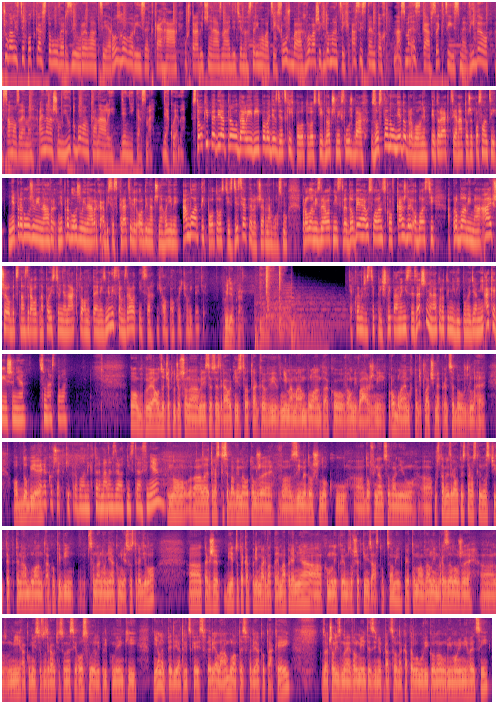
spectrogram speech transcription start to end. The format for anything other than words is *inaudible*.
Počúvali ste podcastovú verziu relácie Rozhovory ZKH. Už tradične nás nájdete na streamovacích službách, vo vašich domácich asistentoch, na Sme.sk, v sekcii Sme video a samozrejme aj na našom YouTube kanáli Denníka Sme. Ďakujeme. Stovky pediatrov dali výpovede z detských pohotovostí v nočných službách. Zostanú nedobrovoľne. Je to reakcia na to, že poslanci nepredložili návrh, nepredložili návrh aby sa skrátili ordinačné hodiny ambulantných pohotovostí z 10. večer na 8. Problémy v zdravotníctve dobiehajú Slovensko v každej oblasti a problémy má aj Všeobecná zdravotná poisťovňa na aktuálne témy s ministrom zdravotníctva Michalom Palkovičom. Vítejte. Dobrý deň, prajem. Ďakujeme, že ste prišli. Pán minister, začneme najprv tými výpovediami. Aké riešenia sú na stole? No, ja od začiatku, čo som na ministerstve zdravotníctva, tak vnímam ambulant ako veľmi vážny problém, ktorý tlačíme pred sebou už dlhé obdobie. Tak ako všetky problémy, ktoré máme v zdravotníctve, asi nie? No, ale teraz, keď sa bavíme o tom, že v zime došlo ku dofinancovaniu ústavnej zdravotnej starostlivosti, tak ten ambulant ako keby sa na ňo nejakom nesústredilo. Takže je to taká primárna téma pre mňa a komunikujem so všetkými zástupcami. Preto ma veľmi mrzelo, že my ako ministerstvo zdravotníctva sme si osvojili pripomienky nielen pediatrickej sféry, ale ambulantnej sféry ako takej. Začali sme veľmi intenzívne pracovať na katalógu výkonov mimo iných vecí.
